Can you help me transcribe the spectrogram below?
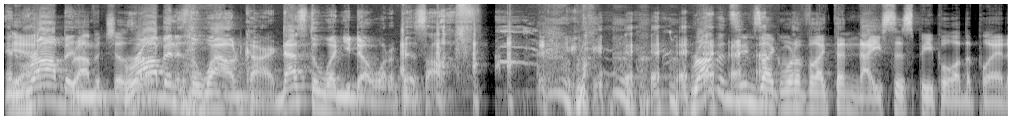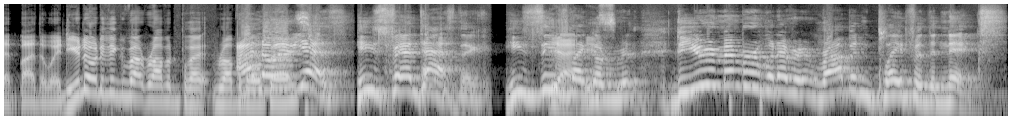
And Yeah, Robin, Robin Robin, up. is the wild card. That's the one you don't want to piss off. Robin seems like one of like the nicest people on the planet. By the way, do you know anything about Robin? Pla- Robin I know him. Yes, he's fantastic. He seems Yeah, like a. Do you remember whenever Robin played for the Knicks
